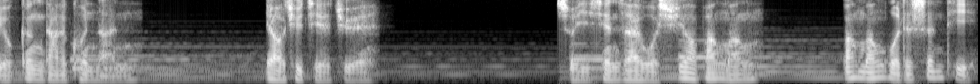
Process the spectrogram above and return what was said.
有更大的困难要去解决，所以现在我需要帮忙，帮忙我的身体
